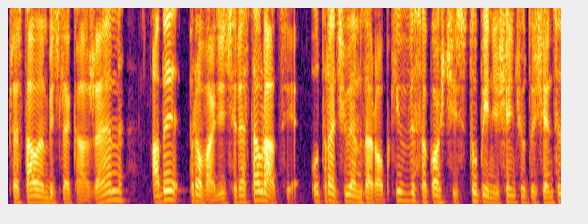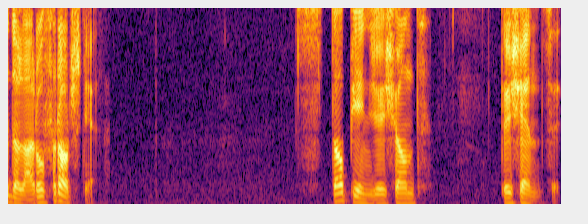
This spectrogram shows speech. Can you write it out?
Przestałem być lekarzem, aby prowadzić restaurację. Utraciłem zarobki w wysokości 150 tysięcy dolarów rocznie. 150 tysięcy.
